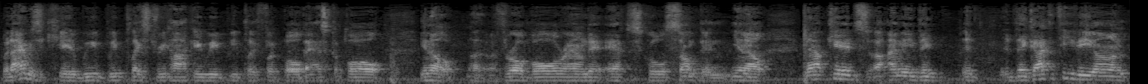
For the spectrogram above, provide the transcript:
when I was a kid, we we play street hockey, we we play football, basketball, you know, uh, throw a ball around after school, something, you know. Now kids, uh, I mean, they, they they got the TV on,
